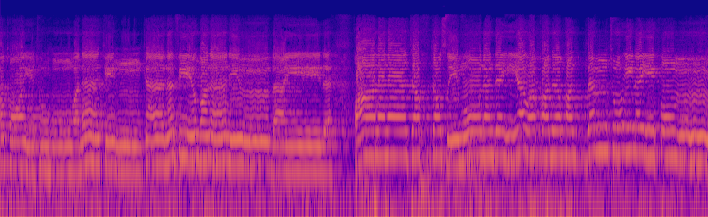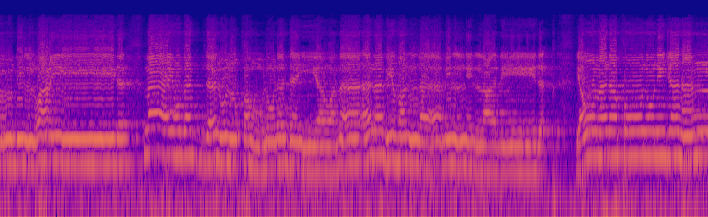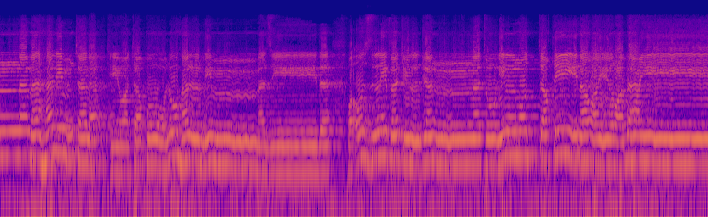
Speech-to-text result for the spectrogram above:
أطويته ولكن كان في ضلال بعيد. قال لا تختصموا لدي وقد قدمت إليكم بالوعيد. ما يبدل القول لدي وما أنا بظلام للعبيد. يوم نقول لجهنم هل امتلأت وتقول هل من مزيد وأزلفت الجنة للمتقين غير بعيد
